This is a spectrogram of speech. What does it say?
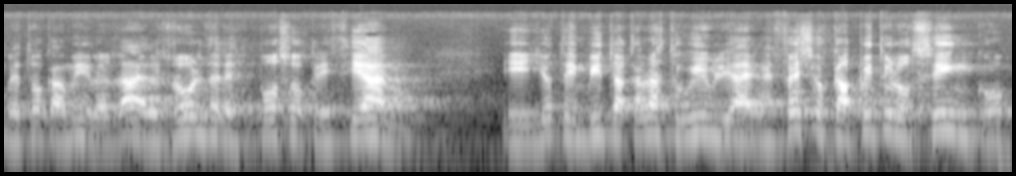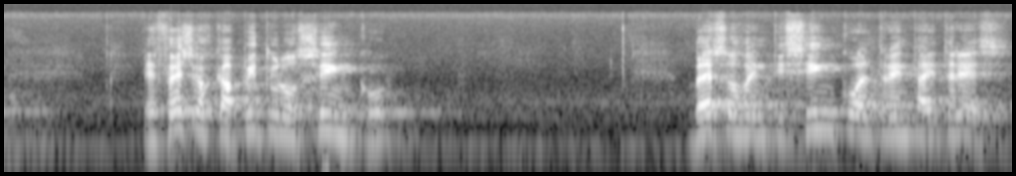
me toca a mí, ¿verdad? El rol del esposo cristiano. Y yo te invito a que abras tu Biblia en Efesios capítulo 5, Efesios capítulo 5, versos 25 al 33.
